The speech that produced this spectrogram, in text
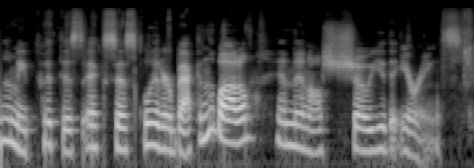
Let me put this excess glitter back in the bottle and then I'll show you the earrings.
